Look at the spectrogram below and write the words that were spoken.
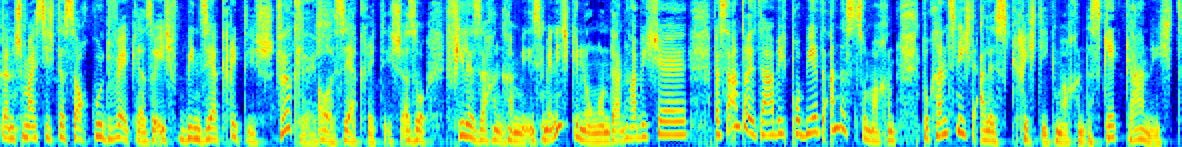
dann schmeiße ich das auch gut weg. Also ich bin sehr kritisch. Wirklich? Oh, sehr kritisch. Also viele Sachen haben, ist mir nicht gelungen. Und dann habe ich äh, was anderes. Da habe ich probiert, anders zu machen. Du kannst nicht alles richtig machen. Das geht gar nicht.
